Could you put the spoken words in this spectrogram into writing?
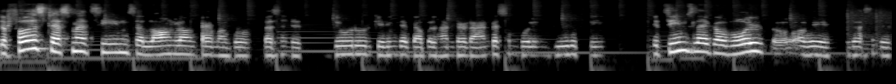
The first Test match seems a long, long time ago, doesn't it? Root getting the double hundred, Anderson bowling beautifully. It seems like a world away, doesn't it?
